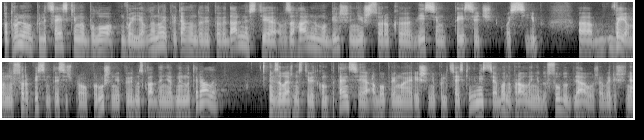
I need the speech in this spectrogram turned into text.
Патрульними поліцейськими було виявлено і притягнено до відповідальності в загальному більше ніж 48 тисяч осіб. Е, Виявлено 48 тисяч правопорушень, відповідно складені адмінматеріали. В залежності від компетенції або приймає рішення поліцейський на місці, або направлені до суду для уже вирішення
